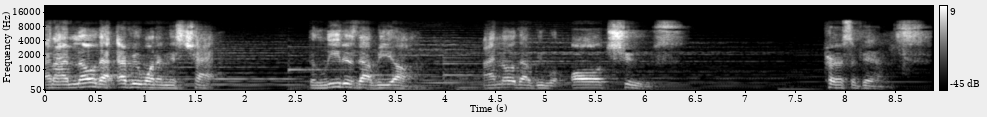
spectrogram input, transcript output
And I know that everyone in this chat, the leaders that we are, I know that we will all choose perseverance.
